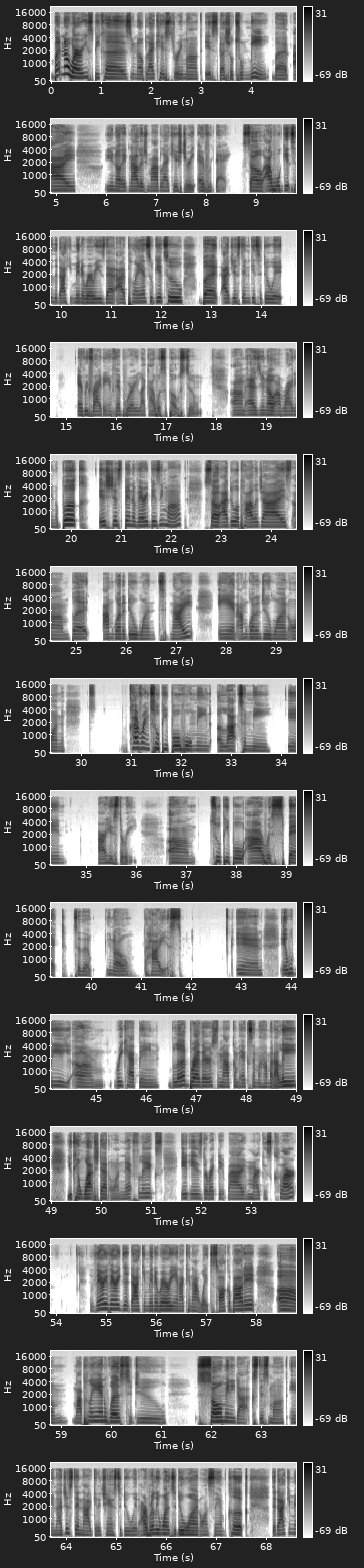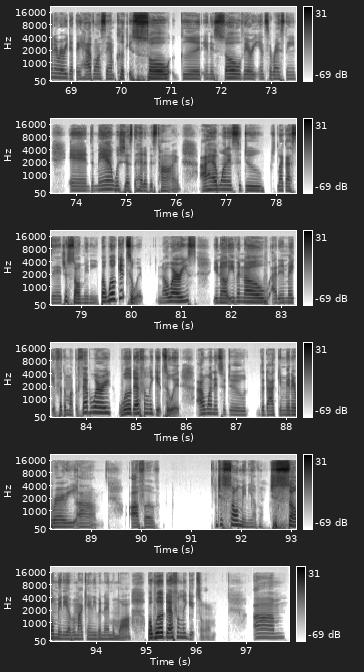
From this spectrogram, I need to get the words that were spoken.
But no worries because, you know, Black History Month is special to me, but I, you know, acknowledge my Black history every day. So I will get to the documentaries that I plan to get to, but I just didn't get to do it every Friday in February like I was supposed to. Um, as you know, I'm writing a book. It's just been a very busy month. So I do apologize. Um, but I'm going to do one tonight and I'm going to do one on covering two people who mean a lot to me in our history. Um, two people I respect to the, you know, the highest. And it will be um recapping Blood Brothers, Malcolm X and Muhammad Ali. You can watch that on Netflix. It is directed by Marcus Clarke. Very, very good documentary, and I cannot wait to talk about it. Um, my plan was to do so many docs this month and I just did not get a chance to do it. I really wanted to do one on Sam Cooke. The documentary that they have on Sam Cooke is so good and it's so very interesting and the man was just ahead of his time. I had wanted to do like I said just so many, but we'll get to it. No worries. You know, even though I didn't make it for the month of February, we'll definitely get to it. I wanted to do the documentary um off of just so many of them. Just so many of them. I can't even name them all. But we'll definitely get to them. Um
